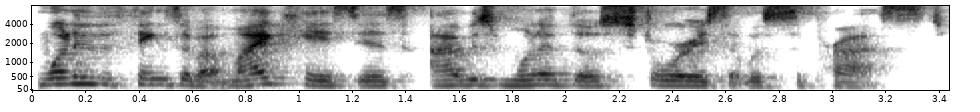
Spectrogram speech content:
one of the things about my case is I was one of those stories that was suppressed.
